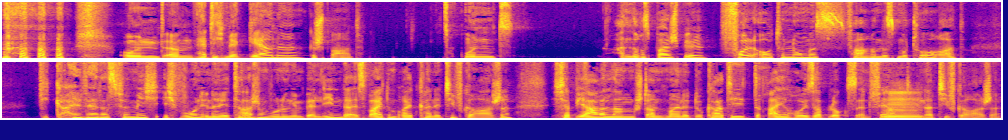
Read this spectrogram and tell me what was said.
und ähm, hätte ich mir gerne gespart. Und anderes Beispiel, vollautonomes fahrendes Motorrad. Wie geil wäre das für mich? Ich wohne in einer Etagenwohnung in Berlin, da ist weit und breit keine Tiefgarage. Ich habe jahrelang stand meine Ducati drei Häuserblocks entfernt mhm. in der Tiefgarage.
